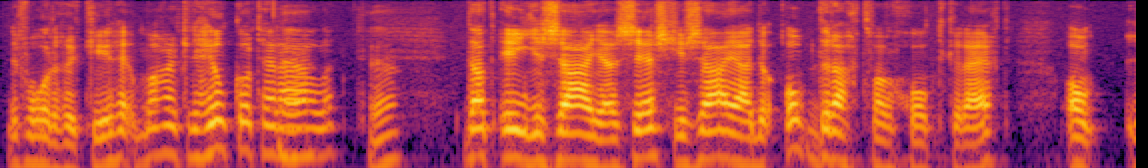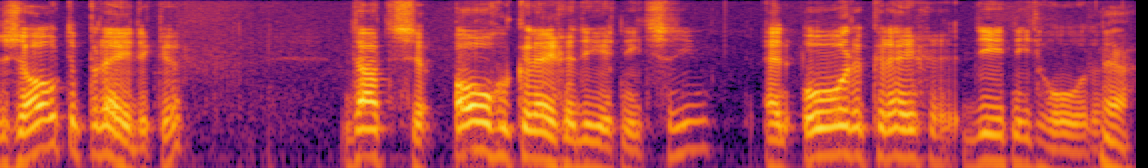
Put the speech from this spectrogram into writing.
de vorige keer, mag ik het heel kort herhalen? Ja dat in Jezaja 6 Jezaja de opdracht van God krijgt om zo te prediken dat ze ogen kregen die het niet zien en oren kregen die het niet horen. Ja.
